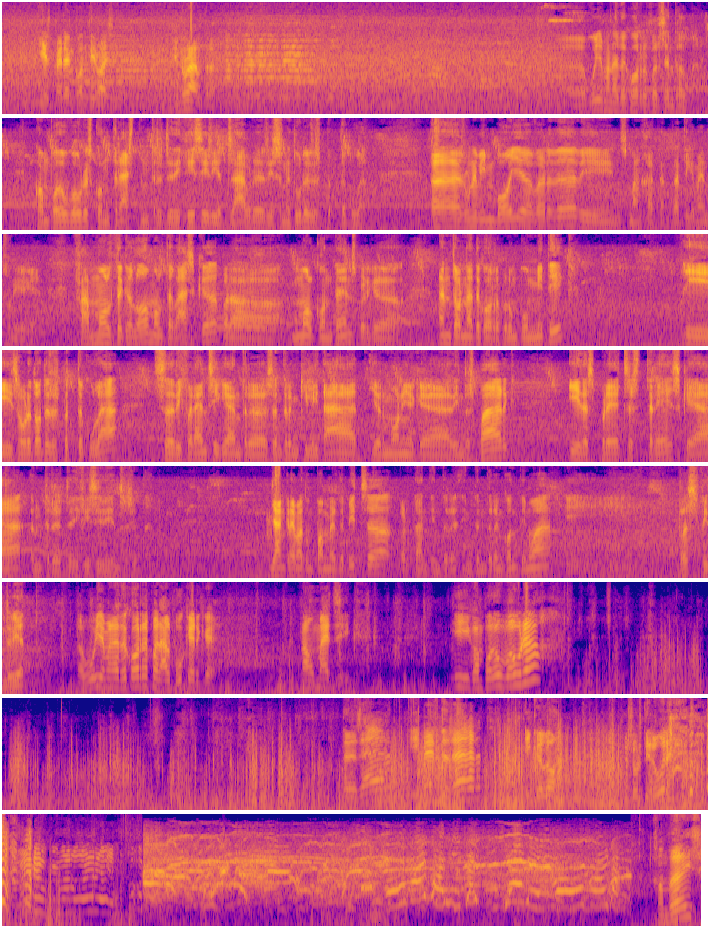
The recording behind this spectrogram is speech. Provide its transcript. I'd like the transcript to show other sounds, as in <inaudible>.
i esperem continuar així. En una altra. Avui hem anat a córrer per Central Park. Com podeu veure, el contrast entre els edificis i els arbres i la natura és espectacular. És una bimbolla verda dins Manhattan, pràcticament l'única que hi ha. Fa molta calor, molta basca, però molt contents perquè han tornat a córrer per un punt mític i sobretot és espectacular la diferència que hi ha entre la tranquil·litat i harmonia que hi ha dins el parc i després l'estrès que hi ha entre els edificis dins la ciutat. Ja han cremat un poc més de pizza, per tant intentarem continuar i res, fins aviat. Avui hem anat a córrer per Albuquerque, Nou Mèxic. I com podeu veure, desert i més desert i calor. Que surti l'una. <laughs> Com veus,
